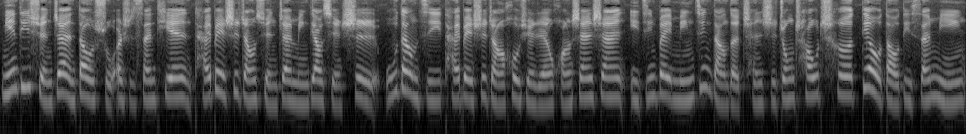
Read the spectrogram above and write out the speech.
年底选战倒数二十三天，台北市长选战民调显示，无党籍台北市长候选人黄珊珊已经被民进党的陈时中超车，掉到第三名。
